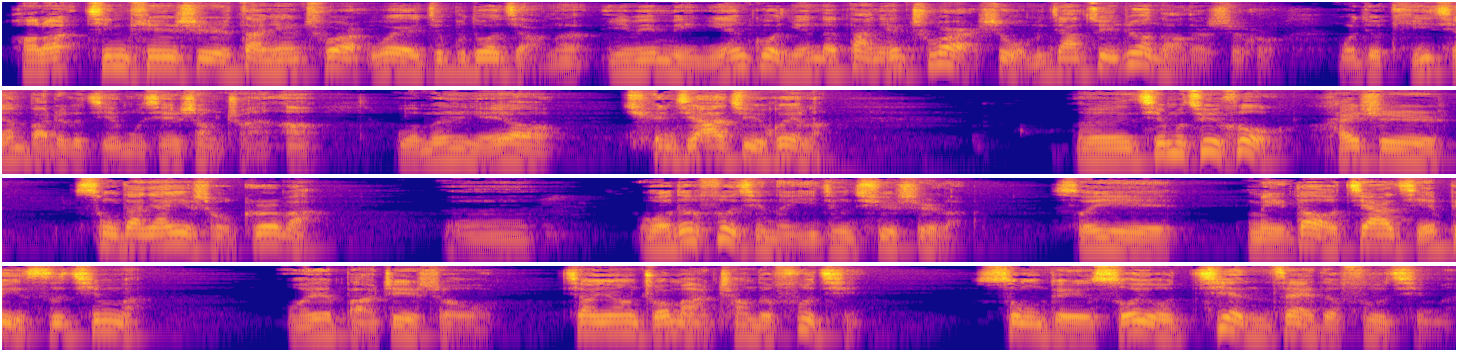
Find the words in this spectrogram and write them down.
好了，今天是大年初二，我也就不多讲了，因为每年过年的大年初二是我们家最热闹的时候，我就提前把这个节目先上传啊，我们也要全家聚会了。呃，节目最后还是送大家一首歌吧。嗯，我的父亲呢已经去世了，所以。每到佳节倍思亲嘛，我也把这首江央卓玛唱的《父亲》送给所有健在的父亲们，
